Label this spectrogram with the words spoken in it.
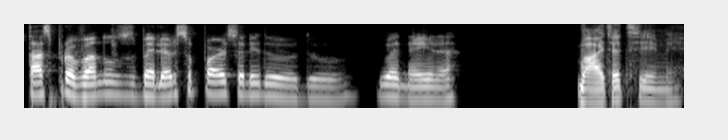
tá se provando um dos melhores suportes ali do, do, do Enem, né? Baita time.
